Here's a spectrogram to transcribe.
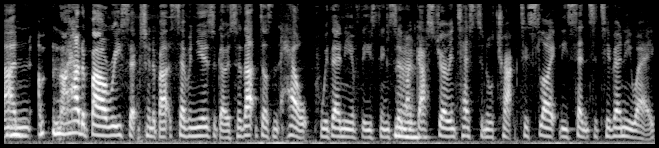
And um, I had a bowel resection about seven years ago, so that doesn't help with any of these things. So No. my gastrointestinal tract is slightly sensitive anyway.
